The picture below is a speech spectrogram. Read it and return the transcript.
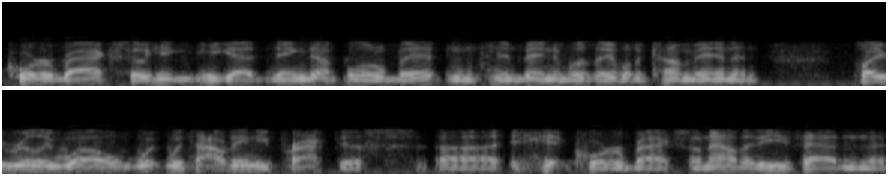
quarterback, so he he got dinged up a little bit, and, and Ben was able to come in and play really well w- without any practice, uh, hit quarterback. So now that he's had an,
